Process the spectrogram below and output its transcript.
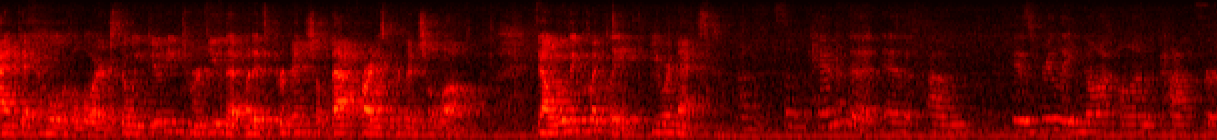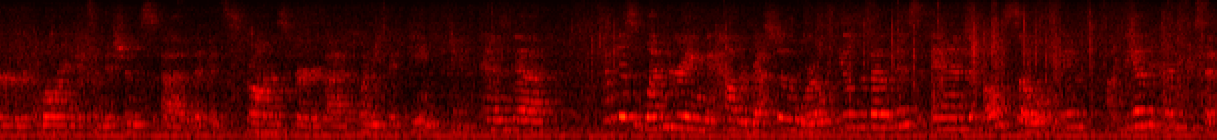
and get hold of a lawyer. So we do need to review that, but it's provincial, that part is provincial law. Now, moving quickly, you were next. Um, So Canada uh, um, is really not on for lowering its emissions uh, that it's promised for uh, 2015. And uh, I'm just wondering how the rest of the world feels about this, and also if the other countries that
